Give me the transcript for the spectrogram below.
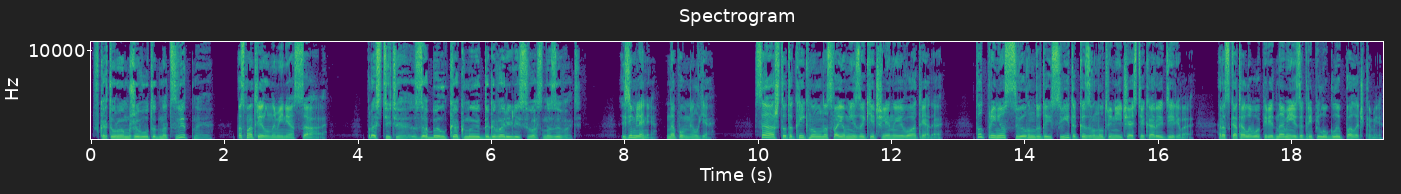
в котором живут одноцветные?» — посмотрел на меня Саа. «Простите, забыл, как мы договорились вас называть». «Земляне», — напомнил я. Саа что-то крикнул на своем языке члену его отряда. Тот принес свернутый свиток из внутренней части коры дерева, раскатал его перед нами и закрепил углы палочками,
